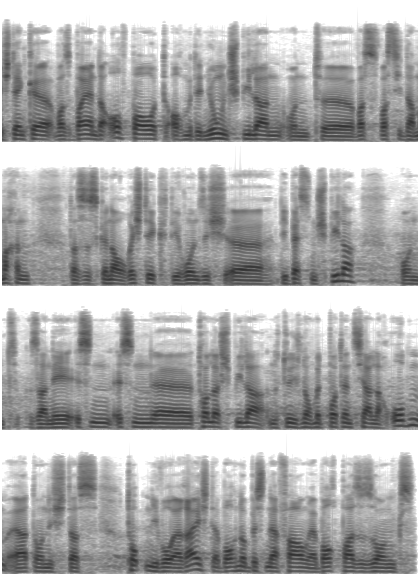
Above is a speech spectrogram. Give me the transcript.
ich denke, was Bayern da aufbaut, auch mit den jungen Spielern und äh, was, was sie da machen, das ist genau richtig. Die holen sich äh, die besten Spieler. Und Sané ist ein, ist ein äh, toller Spieler, natürlich noch mit Potenzial nach oben. Er hat noch nicht das Top-Niveau erreicht. Er braucht noch ein bisschen Erfahrung, er braucht ein paar Saisons,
